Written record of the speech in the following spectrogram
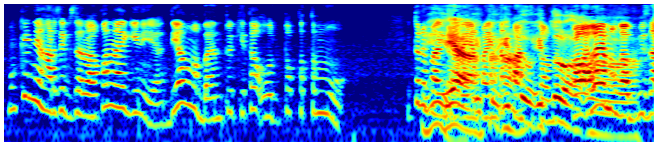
mungkin yang harus bisa dilakukan lagi nih ya dia membantu kita untuk ketemu itu udah paling Iya, yang itu- paling itu- tepat kalau uh, emang nggak bisa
